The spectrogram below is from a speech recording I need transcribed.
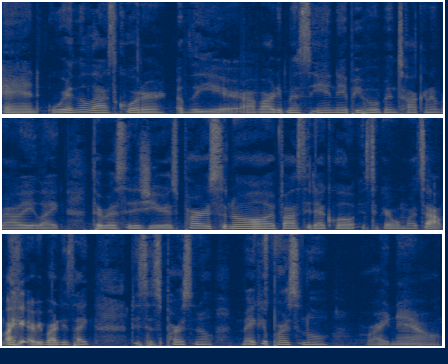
and we're in the last quarter of the year. I've already been seeing it. People have been talking about it. Like the rest of this year is personal. If I see that quote, Instagram one more time. Like everybody's like, this is personal. Make it personal right now,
